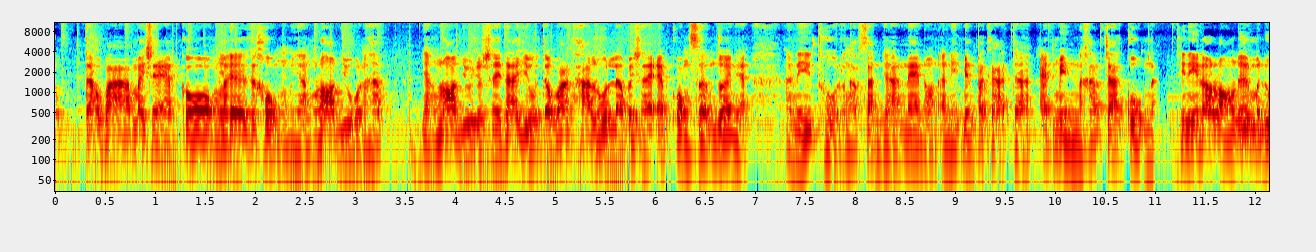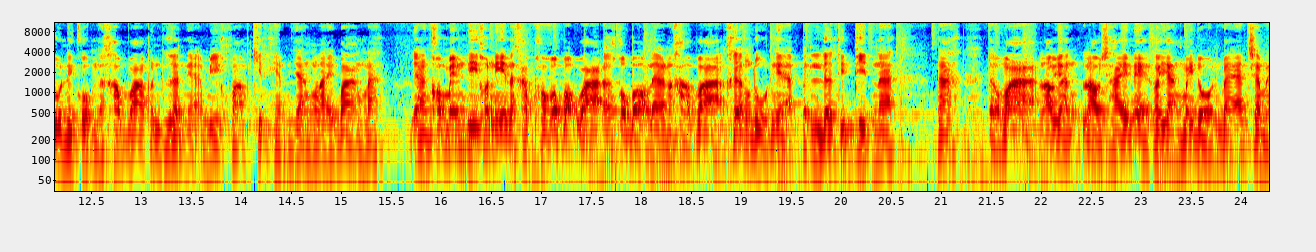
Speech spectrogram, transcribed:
ทแต่ว่าไม่ใช้แอปโกงไรเดอร์ก็คงยังรอดอยู่นะครับยังรอดอยู่ยังใช้ได้อยู่ แต่ว่าถ้ารูทแล้วไปใช้แอปโกงเสริมด้วยเนี่ย อันนี้ถูกระงับสัญญาณแน่นอน อันนี้เป็นประกาศจากแอดมินนะครับจากกลุ่มนะทีนี้เราลองเลื่อนมาดูในกลุ่มนะครับว่าเพื่อนๆเนี่ยมีความคิดเห็นอย่างไรบ้างนะอย่างคอมเมนต์ที่คนนี้นะครับเขาก็บอกว่าเออเขาบอกแล้วนะครับว่าเครื่องรูทเนี่ยเป็นเรื่องที่ผิดนะ นะแต่ว่าเรายังเราใช้เนี่ยก็ยังไม่โดนแบนใช่ไหม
